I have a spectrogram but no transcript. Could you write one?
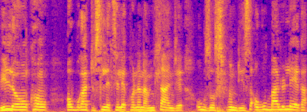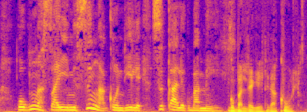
Ilokho obukade usilethele khona namhlanje ukuzosifundisa ukubaluleka kokungasayini singaqondile siqale kubameli. Kubalekile kakhulu.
